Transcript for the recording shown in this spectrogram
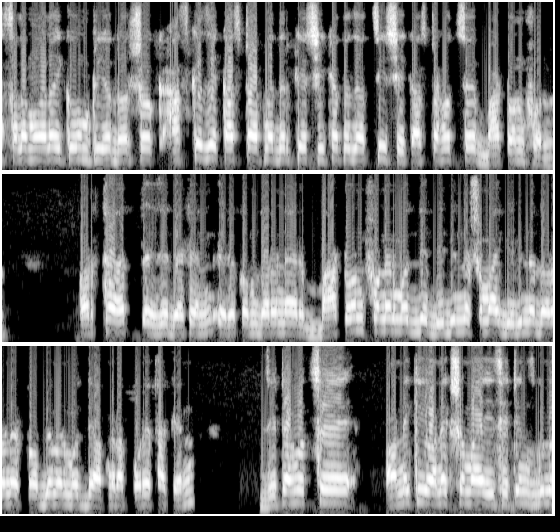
আসসালামু আলাইকুম, প্রিয় দর্শক। আজকে যে কাজটা আপনাদেরকে শিখাতে যাচ্ছি, সেই কাজটা হচ্ছে বাটন ফোন। অর্থাৎ এই যে দেখেন, এরকম ধরনের বাটন ফোনের মধ্যে বিভিন্ন সময় বিভিন্ন ধরনের প্রবলেমের মধ্যে আপনারা পড়ে থাকেন। যেটা হচ্ছে, অনেকেই অনেক সময় এই সেটিংসগুলো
